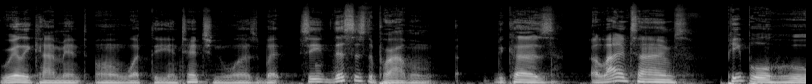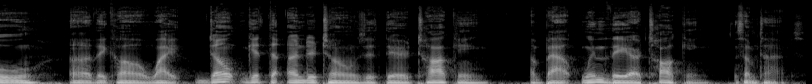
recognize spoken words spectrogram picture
really comment on what the intention was. But see, this is the problem because a lot of times people who uh, they call white don't get the undertones that they're talking about when they are talking sometimes.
